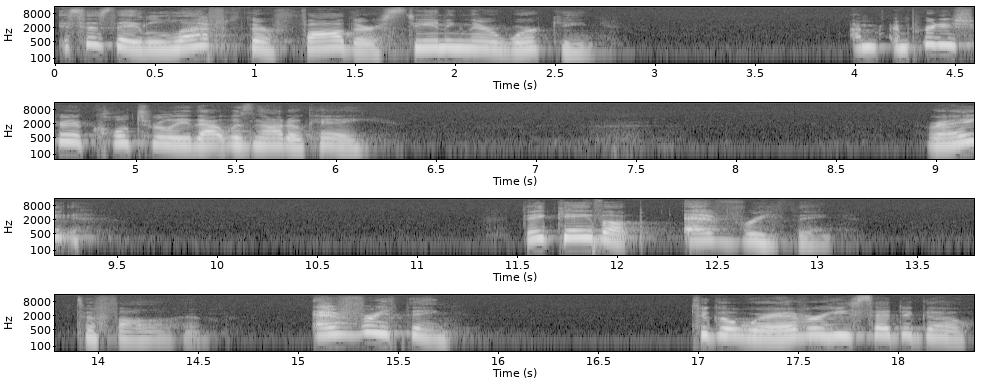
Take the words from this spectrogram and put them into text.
It says they left their father standing there working. I'm, I'm pretty sure culturally that was not okay. Right? They gave up everything to follow him. Everything. To go wherever he said to go.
